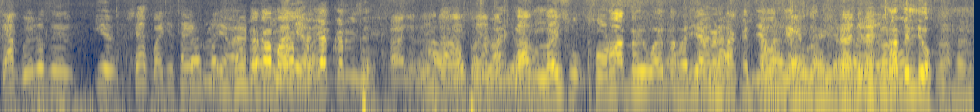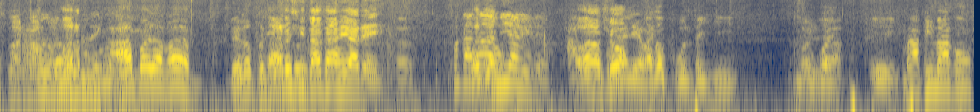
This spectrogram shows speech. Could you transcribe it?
શાક ગોયરો કે એ શાકભાજી થાય એટલું લેવાય કાકા મારે ફરિયાદ કરવી છે રાજો ના, નહીં છો- છોડવા જ નહીં હોય તો હરિયા ઘંટા કરી દેવા છે. હા, બિલ દ્યો. હા પણ હવે પેલો તાણે ફરિયાદ સીધા થાય યાર. હવે આવશો? હવે ફૂલ થઈ ગઈ માફી માંગો.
